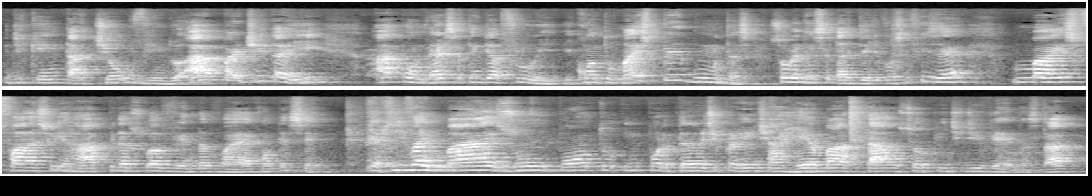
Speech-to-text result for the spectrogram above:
de quem está te ouvindo. A partir daí, a conversa tende a fluir. E quanto mais perguntas sobre a necessidade dele você fizer, mais fácil e rápida a sua venda vai acontecer. E aqui vai mais um ponto importante para a gente arrematar o seu pitch de vendas, tá?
